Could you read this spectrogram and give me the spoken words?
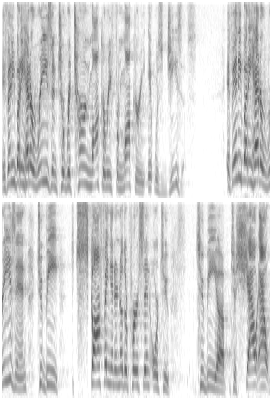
If anybody had a reason to return mockery for mockery, it was Jesus. If anybody had a reason to be scoffing at another person or to to be uh, to shout out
